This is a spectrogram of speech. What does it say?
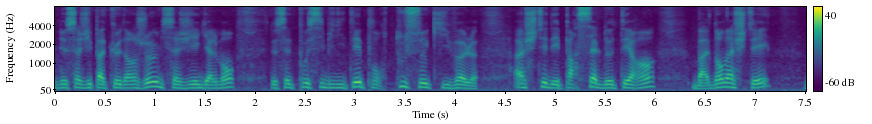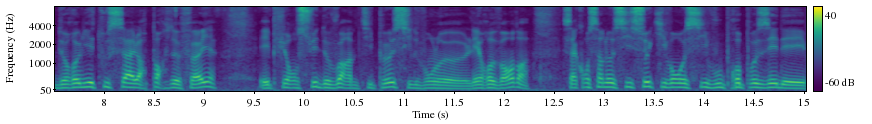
Il ne s'agit pas que d'un jeu, il s'agit également de cette possibilité pour tous ceux qui veulent acheter des parcelles de terrain, bah, d'en acheter, de relier tout ça à leur portefeuille et puis ensuite de voir un petit peu s'ils vont les revendre. Ça concerne aussi ceux qui vont aussi vous proposer des,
